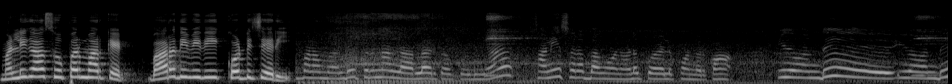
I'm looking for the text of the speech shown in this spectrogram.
மல்லிகா சூப்பர் மார்க்கெட் பாரதி வீதி கோட்டுச்சேரி. இப்போ நம்ம வந்து திருநள்ளாறில் இருக்கக்கூடிய சனீஸ்வர பகவானோட கோயிலுக்கு வந்திருக்கோம். இது வந்து இதை வந்து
